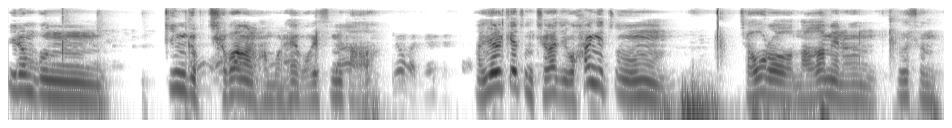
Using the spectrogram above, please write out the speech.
이런 분 긴급 처방을 한번 해보겠습니다. 10개쯤 쳐가지고 한개좀 좌우로 나가면은 그것은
